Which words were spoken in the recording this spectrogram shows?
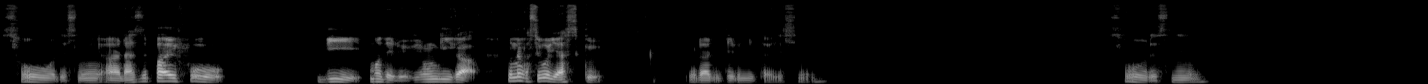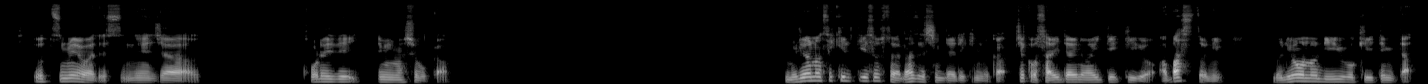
そうですね、あ、ラズパイ 4B モデル4ギガ、これなんかすごい安く売られてるみたいですね。そうですね。一つ目はですね、じゃあ、これでいってみましょうか。無料のセキュリティソフトはなぜ信頼できるのか、チェコ最大の IT 企業アバストに無料の理由を聞いてみた、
